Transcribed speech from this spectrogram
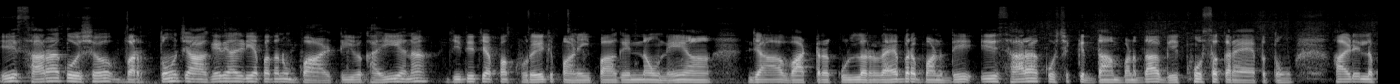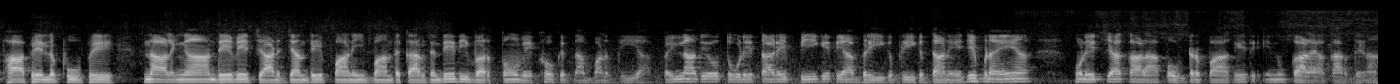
ਇਹ ਸਾਰਾ ਕੁਝ ਵਰਤੋਂ ਚ ਆ ਕੇ ਤੇ ਜਿਹੜੀ ਆਪਾਂ ਤੁਹਾਨੂੰ ਬਾਲਟੀ ਵਿਖਾਈ ਹੈ ਨਾ, ਜਿਹਦੇ 'ਚ ਆਪਾਂ ਖੁਰੇ 'ਚ ਪਾਣੀ ਪਾ ਕੇ ਨਹਾਉਨੇ ਆ, ਜਾਂ ਵਾਟਰ ਕੂਲਰ ਰਹਿਬਰ ਬਣਦੇ, ਇਹ ਸਾਰਾ ਕੁਝ ਕਿੱਦਾਂ ਬਣਦਾ ਵੇਖੋ ਸਕ੍ਰੈਪ ਤੋਂ। ਆ ਜਿਹੜੇ ਲਫਾਫੇ, ਲਫੂਫੇ ਨਾਲੀਆਂ ਦੇ ਵਿੱਚ ਚੜ ਜਾਂਦੇ, ਪਾਣੀ ਬੰਦ ਕਰ ਦਿੰਦੇ, ਇਹਦੀ ਵਰਤੋਂ ਵੇਖੋ ਕਿੱਦਾਂ ਬਣਦੀ ਆ। ਪਹਿਲਾਂ ਤੇ ਉਹ ਤੋੜੇ ਤਾੜੇ ਪੀ ਕੇ ਤੇ ਆ ਬਰੀਕ ਬਰੀਕ ਦਾਣੇ ਜੇ ਬਣਾਏ ਆ ਹੁਣ ਇਹ 'ਚ ਆ ਕਾਲਾ ਪਾਊਡਰ ਪਾ ਕੇ ਤੇ ਇਹਨੂੰ ਕਾਲਾ ਕਰ ਦੇਣਾ।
